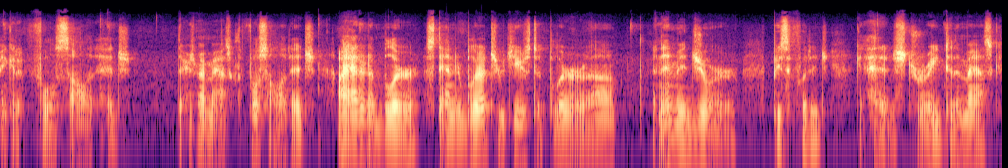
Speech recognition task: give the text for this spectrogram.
make it a full solid edge. There's my mask with a full solid edge. I added a blur, standard blur that you would use to blur uh, an image or piece of footage. I can add it straight to the mask.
